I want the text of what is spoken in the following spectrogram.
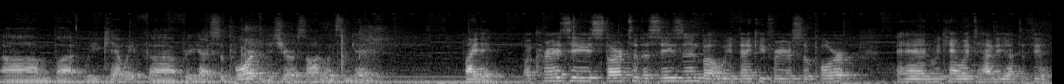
um, but we can't wait uh, for you guys' support and to cheer us on, win some games. Fighting. A crazy start to the season, but we thank you for your support, and we can't wait to have you at the field.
